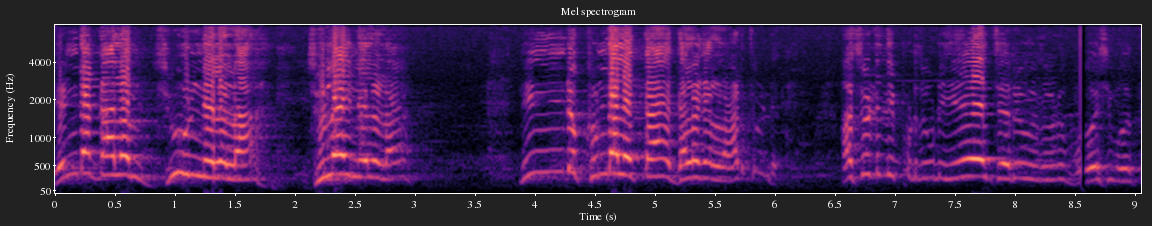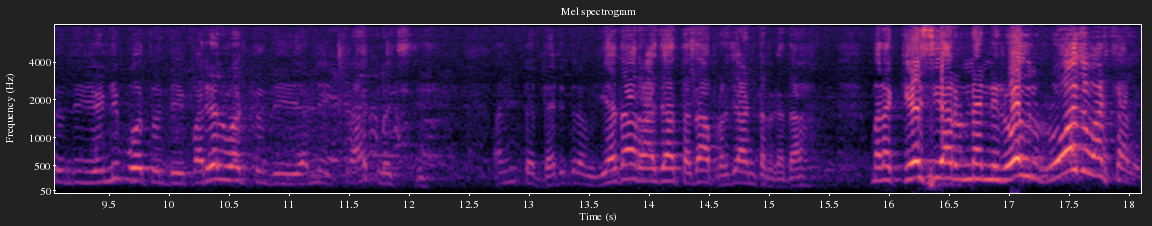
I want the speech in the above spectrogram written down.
ఎండాకాలం జూన్ నెలల జూలై నెలల నిండు కుండ లెక్క గలగలలాడుతుండే అటువంటిది ఇప్పుడు చూడు ఏ చెరువు చూడు బోసిపోతుంది ఎండిపోతుంది పర్యలు పడుతుంది అన్ని ట్రాక్లు వచ్చినాయి. అంత దరిద్రం. యదా రాజా తదా ప్రజ అంటారు కదా. మన కేసీఆర్ ఉన్నన్ని రోజులు రోజు వర్షాలు.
